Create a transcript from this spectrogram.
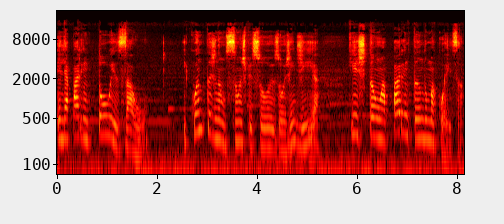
Ele aparentou Esaú. E quantas não são as pessoas hoje em dia que estão aparentando uma coisa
